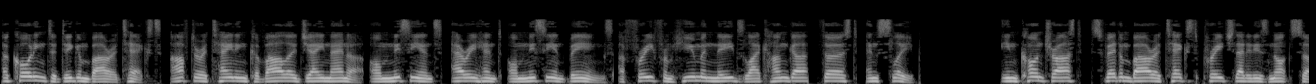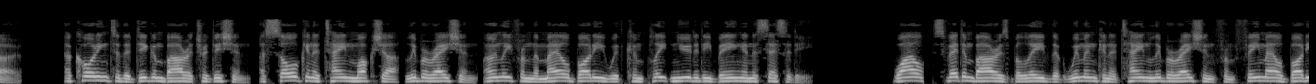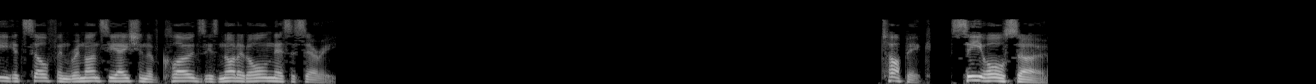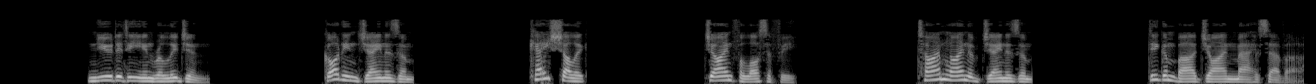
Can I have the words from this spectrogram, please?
According to Digambara texts, after attaining Kevala Jnana omniscience, arihant omniscient beings are free from human needs like hunger, thirst, and sleep. In contrast, Svetambara texts preach that it is not so. According to the Digambara tradition, a soul can attain moksha liberation only from the male body with complete nudity being a necessity. While, Svetambaras believe that women can attain liberation from female body itself and renunciation of clothes is not at all necessary. See also. Nudity in religion. God in Jainism. Kshullak Jain philosophy. Timeline of Jainism. Digambar Jain Mahasabha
